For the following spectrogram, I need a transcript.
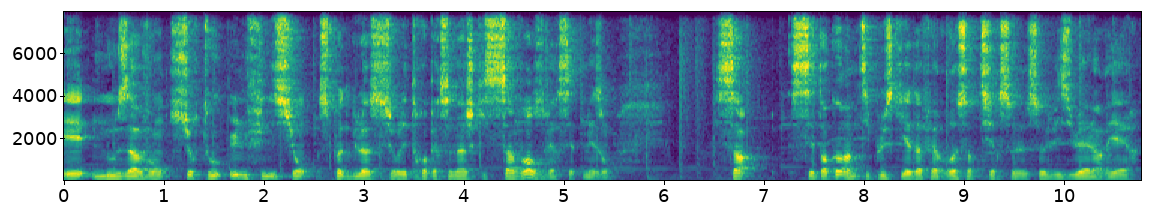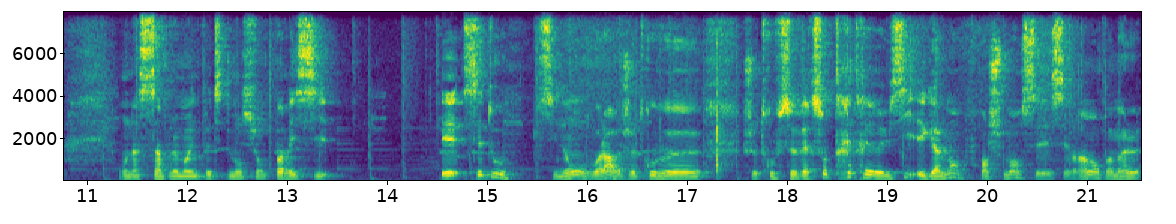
Et nous avons surtout une finition spot gloss sur les trois personnages qui s'avancent vers cette maison. Ça, c'est encore un petit plus qui aide à faire ressortir ce, visuel arrière. On a simplement une petite mention par ici. Et c'est tout. Sinon, voilà, je trouve, euh, je trouve ce verso très très réussi également. Franchement, c'est vraiment pas mal.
